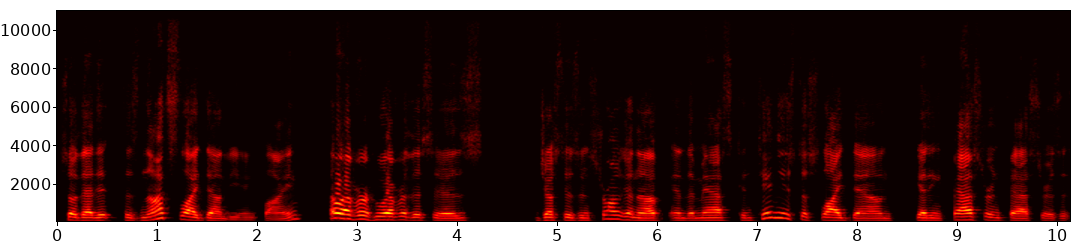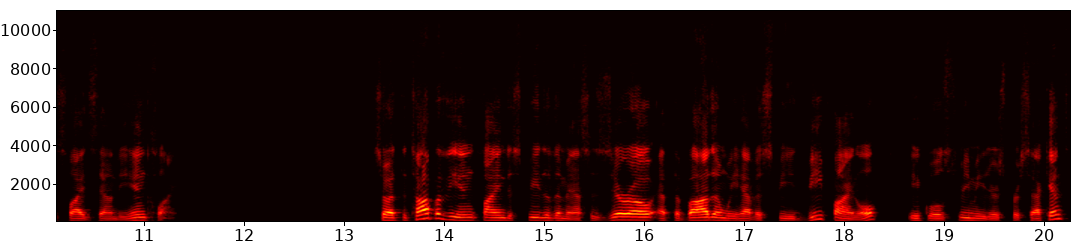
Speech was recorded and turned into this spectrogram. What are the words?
so that it does not slide down the incline. However, whoever this is just isn't strong enough, and the mass continues to slide down, getting faster and faster as it slides down the incline. So at the top of the incline, the speed of the mass is zero. At the bottom, we have a speed v final equals three meters per second.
